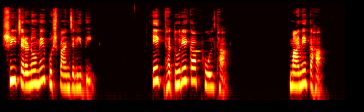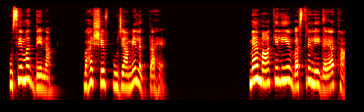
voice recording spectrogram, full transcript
श्री चरणों में पुष्पांजलि दी। एक धतूरे का फूल था। माँ ने कहा, उसे मत देना। वह शिव पूजा में लगता है। मैं माँ के लिए वस्त्र ले गया था।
